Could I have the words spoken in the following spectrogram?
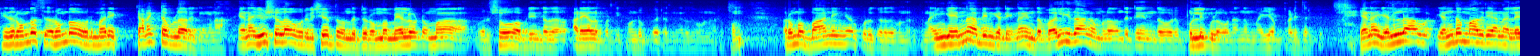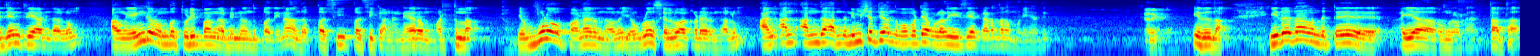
இது ரொம்ப ச- ரொம்ப ஒரு மாதிரி கனெக்டபுளாக இருக்குங்கண்ணா. ஏன்னா யூஸ்வலாக ஒரு விஷயத்தை வந்துட்டு ரொம்ப மேலோட்டமாக ஒரு ஷோ அப்படின்றத அடையாளப்படுத்தி கொண்டு போயிருங்கிறது ஒன்று இருக்கும். ரொம்ப பாண்டிங்காக கொடுக்கறது ஒன்று இருக்குண்ணா. இங்கே என்ன அப்படின்னு கேட்டிங்கன்னா இந்த வழி தான் நம்மளை வந்துட்டு இந்த ஒரு புள்ளிக்குள்ளே ஒன்று வந்து மையப்படுத்திருக்கு. ஏன்னா எல்லா எந்த மாதிரியான லெஜெண்ட்ரியாக இருந்தாலும் அவங்க எங்கே ரொம்ப துடிப்பாங்க அப்படின்னு வந்து பார்த்திங்கன்னா அந்த பசி பசிக்கான நேரம் மட்டும்தான். எவ்வளோ பணம் இருந்தாலும் எவ்வளோ செல்வாக்கடை இருந்தாலும் அந் அந்த அந்த நிமிஷத்தையும் அந்த மொமெண்ட்டையும் அவங்களால ஈஸியாக கடந்துட முடியாது. இதுதான். இதை தான் வந்துட்டு ஐயா உங்களோட தாத்தா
